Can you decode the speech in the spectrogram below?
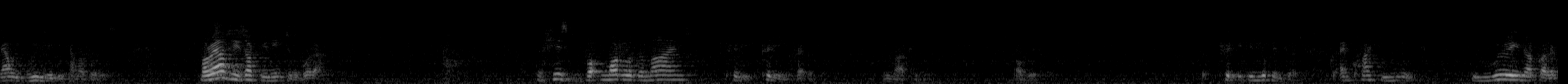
Now we really become a Buddhist. Morality is not unique to the Buddha. But his model of the mind, pretty, pretty incredible, in my opinion, obviously. Pretty, if you look into it, and quite unique. You've really not got to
